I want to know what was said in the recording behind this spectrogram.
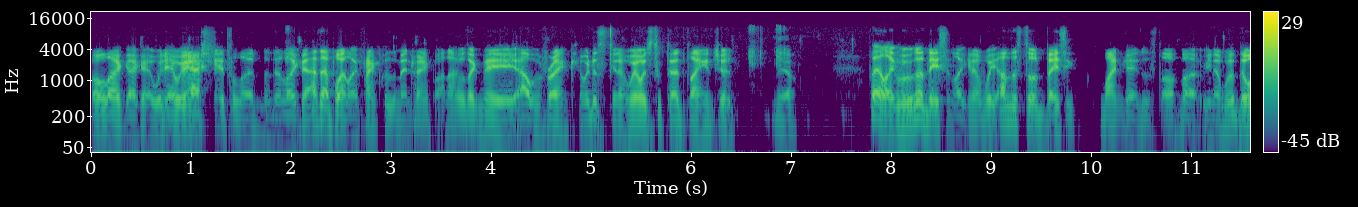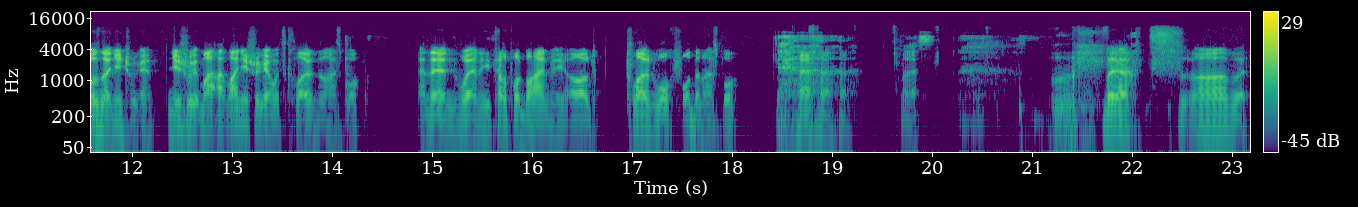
Oh, like okay, we we actually need to learn. And then like at that point, like Frank was the main training partner. It was like me, Albert, Frank, and we just you know we always took turns playing and shit. Yeah. But yeah, like we got decent. Like you know we understood basic mind games and stuff, but you know there was no neutral game. Neutral my my neutral game was clone and ice ball, and then when he teleported behind me, I'd clone walk forward then ice ball. nice. But yeah, um, but,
